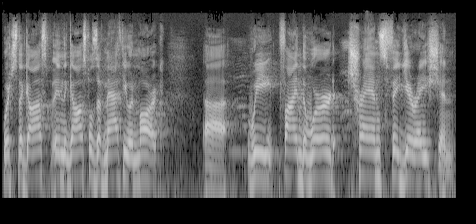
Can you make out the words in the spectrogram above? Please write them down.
which the gospel, in the Gospels of Matthew and Mark uh, we find the word transfiguration.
